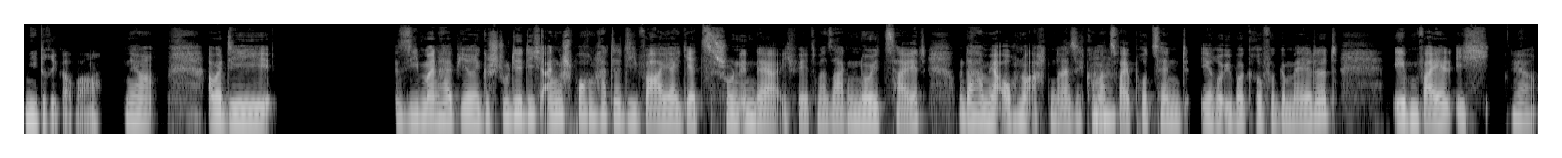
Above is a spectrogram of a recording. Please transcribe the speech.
niedriger war. Ja, aber die siebeneinhalbjährige Studie, die ich angesprochen hatte, die war ja jetzt schon in der, ich will jetzt mal sagen, Neuzeit. Und da haben ja auch nur 38,2 mhm. Prozent ihre Übergriffe gemeldet. Eben weil ich ja.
